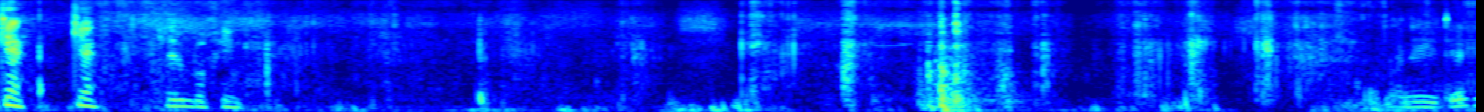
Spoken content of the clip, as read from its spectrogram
Gel gel gel bakayım. O neydi?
